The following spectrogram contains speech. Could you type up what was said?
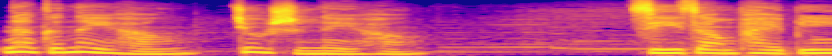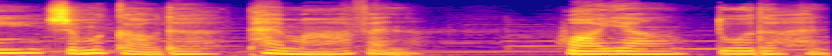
那个内行就是内行。西藏派兵什么搞得太麻烦了，花样多得很。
